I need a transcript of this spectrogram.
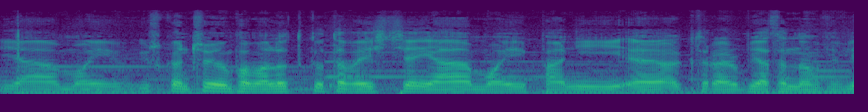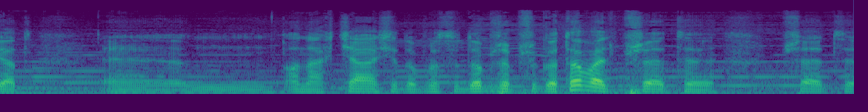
ja moi, już kończyłem pomalutku to wejście, ja mojej pani, e, która robiła ze mną wywiad, em, ona chciała się po prostu dobrze przygotować przed, e, przed, e,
